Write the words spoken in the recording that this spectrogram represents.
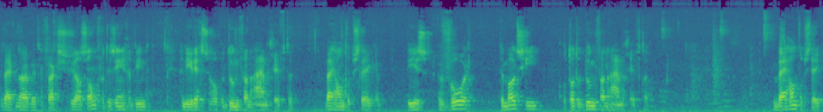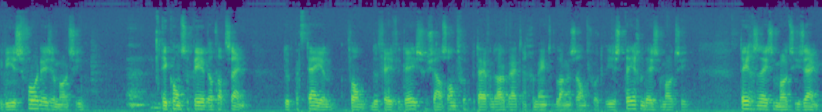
Bedrijf van de Arbeid en Fractie Sociaal Zandvoort is ingediend. En die richt zich op het doen van aangifte bij hand opsteken. Wie is voor de motie tot het doen van aangifte? Bij hand opsteken. Wie is voor deze motie? Ik constateer dat dat zijn de partijen van de VVD, Sociaal Zandvoort, Partij van de Arbeid en Gemeentebelangen Zandvoort. Wie is tegen deze motie? Tegen deze motie zijn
